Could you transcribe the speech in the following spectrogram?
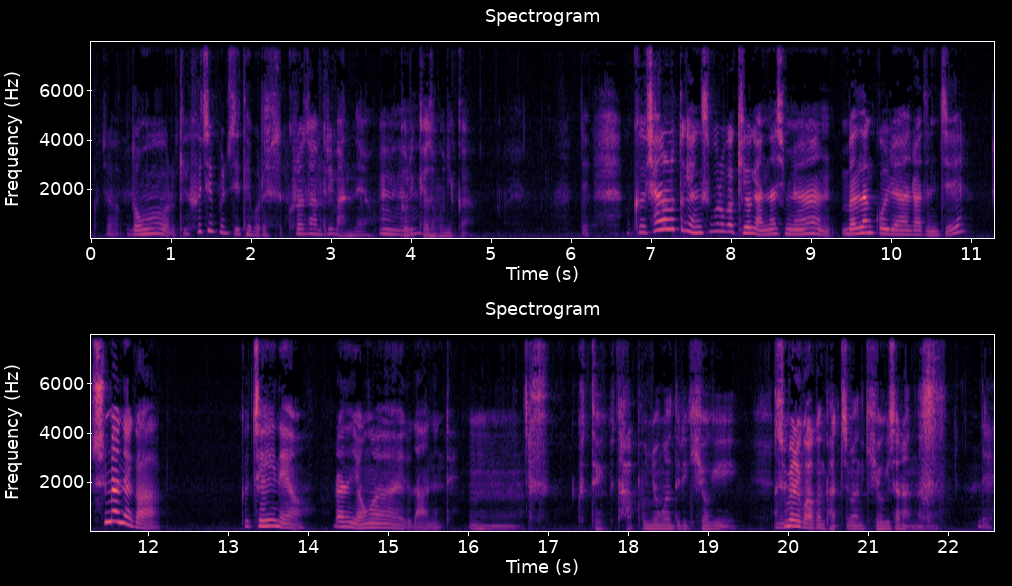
그죠. 너무 이렇게 흐지부지 돼버렸어요. 그런 사람들이 많네요. 음. 돌이켜서 보니까. 네. 그 샤를로트 갱스부르가 기억이 안 나시면 멜랑콜리아라든지 수면의 각, 그 제인 에어라는 영화에도 나왔는데. 음. 그때 다 본 영화들이 기억이 수면의 과학은 봤지만 기억이 잘 안 나네요. 네.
